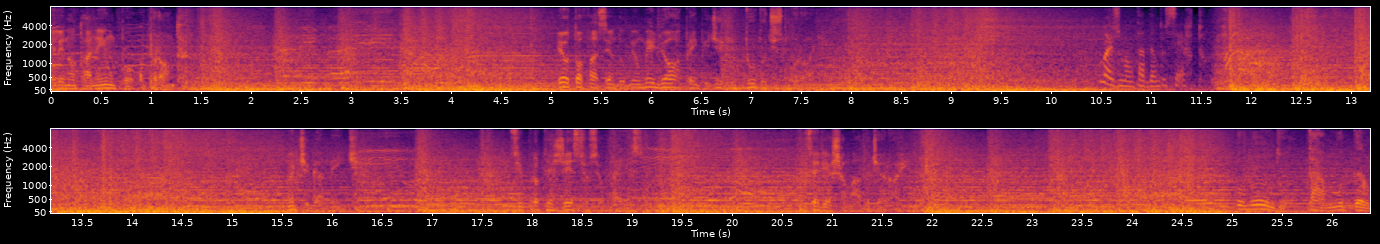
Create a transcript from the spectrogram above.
Ele não tá nem um pouco pronto. Eu tô fazendo o meu melhor para impedir que tudo desmorone. Mas não tá dando certo. Antigamente, se protegesse o seu país, seria chamado de herói. O mundo tá mudando.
